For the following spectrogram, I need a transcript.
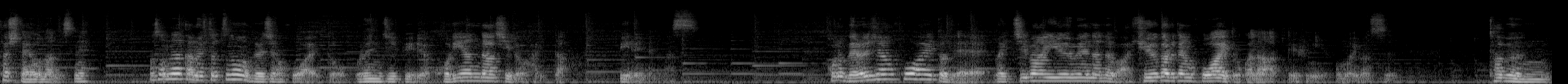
多種多様なんですね。まあ、その中の一つのベルジャンホワイト、オレンジピールやコリアンダーシードが入ったビールになります。このベルジャンホワイトで、まあ、一番有名なのはヒューガルデンホワイトかなっていうふうに思います。多分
